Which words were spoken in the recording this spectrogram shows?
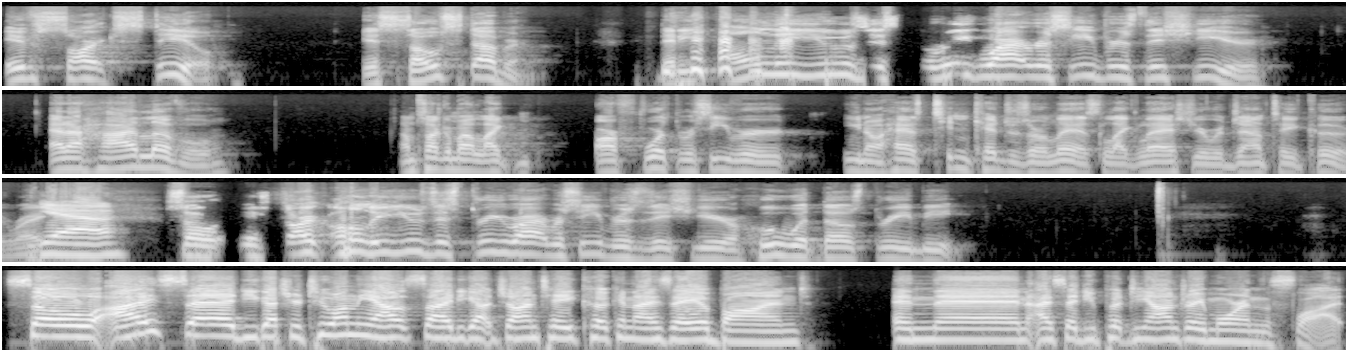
If Sark still is so stubborn that he only uses three wide receivers this year at a high level, I'm talking about like our fourth receiver you know, has 10 catches or less, like last year with Johntay Cook, right? Yeah. So if Sark only uses three wide receivers this year, who would those three be? So I said you got your two on the outside, you got Johntay Cook and Isaiah Bond. And then I said you put DeAndre Moore in the slot.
